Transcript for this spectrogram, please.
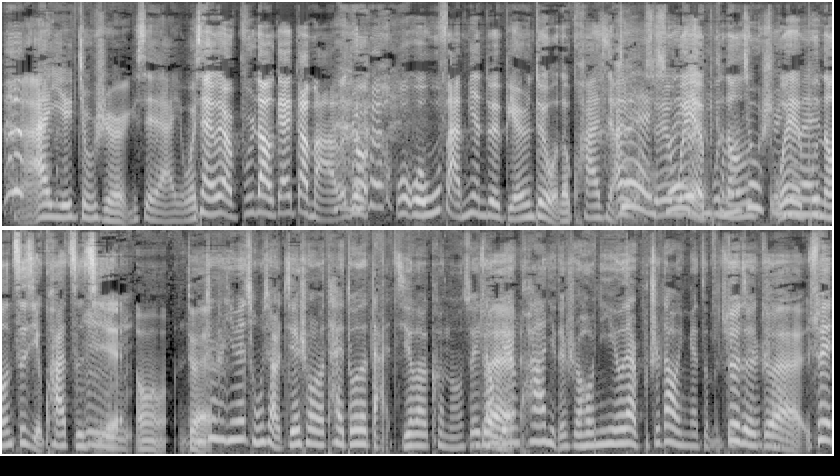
阿姨就是谢谢阿姨，我现在有点不知道该干嘛了，就是 我我无法面对别人对我的夸奖，对所以我也不能能，就是我也不能自己夸自己，嗯，对。就是因为从小接受了太多的打击了，可能所以当别人夸你的时候，你有点不知道应该怎么去对对对，所以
